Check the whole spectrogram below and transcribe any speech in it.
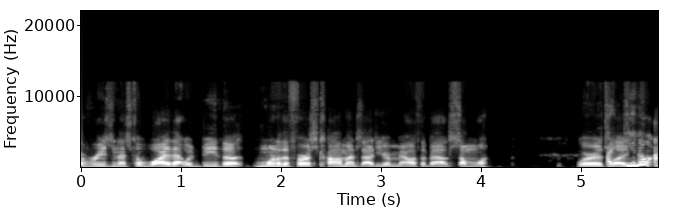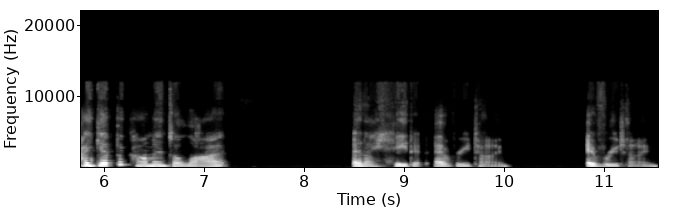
a reason as to why that would be the one of the first comments out of your mouth about someone, where it's I- like, you know, I get the comment a lot and I hate it every time. Every time.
